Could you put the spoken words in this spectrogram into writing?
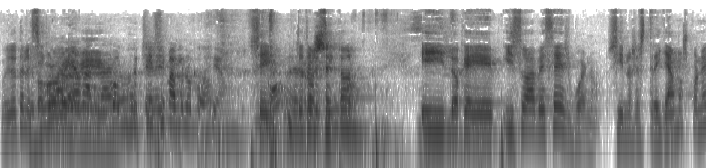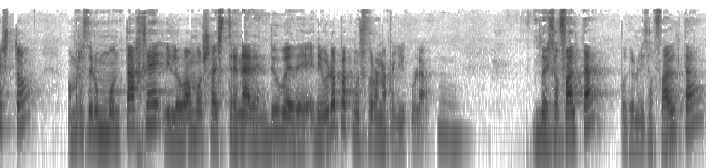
Emitió Yo me Telecinco. acuerdo que la Vaya vi. barra, Con muchísima promoción. Sí, en Telecinco. Y lo que hizo ABC es, bueno, si nos estrellamos con esto, vamos a hacer un montaje y lo vamos a estrenar en DVD en Europa como si fuera una película. No hizo falta, porque no hizo falta,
